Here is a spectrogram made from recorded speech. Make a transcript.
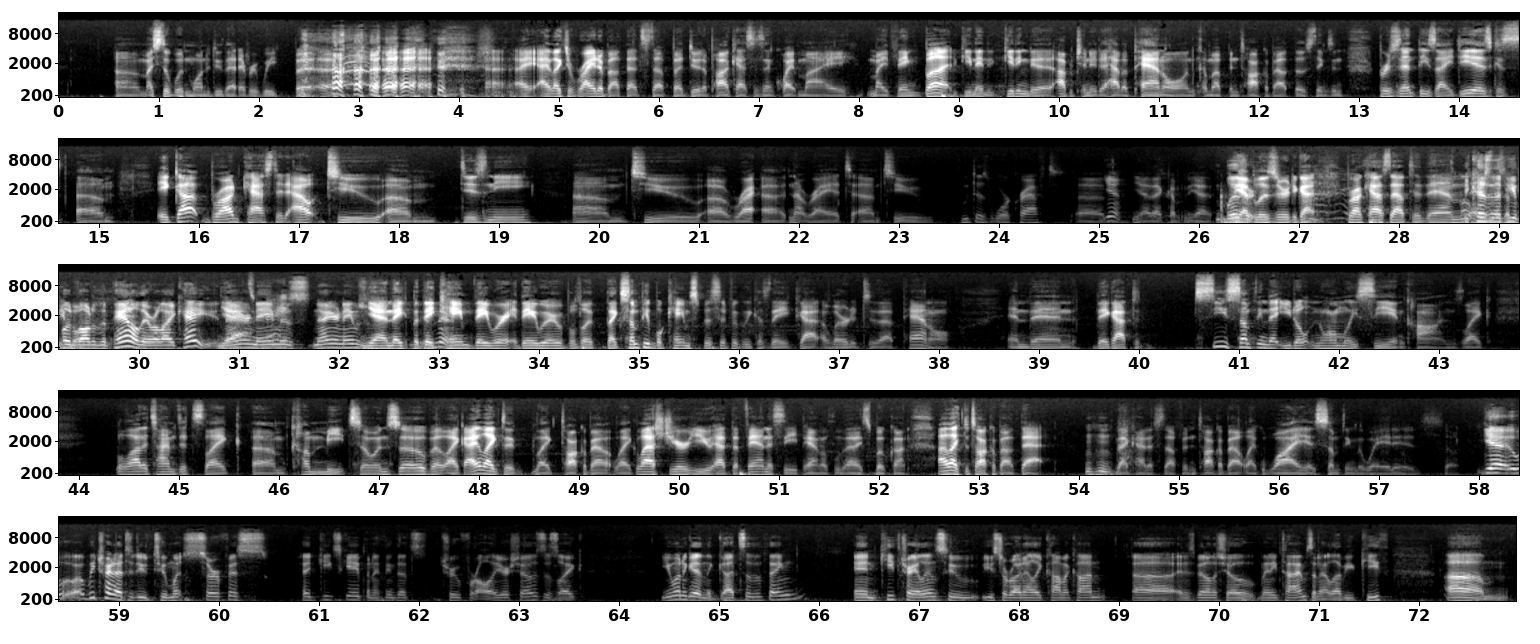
Um, I still wouldn't want to do that every week, but uh, I, I, like to write about that stuff. But doing a podcast isn't quite my my thing. But getting, getting the opportunity to have a panel and come up and talk about those things and present these ideas because um, it got broadcasted out to um, Disney um, to uh, ri- uh, not Riot um, to who does Warcraft? Uh, Yeah. yeah, that company. Yeah, Blizzard. Yeah, Blizzard. Got broadcast out to them because of the some people, involved in the panel, they were like, "Hey, now your name great. is now your name's Yeah, and they but they there." came. They were they were able to like some people came specifically because they got alerted to that panel, and then they got to see something that you don't normally see in cons. Like a lot of times it's like um, come meet so and so, but like I like to like talk about like last year you had the fantasy panel that I spoke on. I like to talk about that. That kind of stuff, and talk about like why is something the way it is. So. Yeah, we try not to do too much surface at Geekscape, and I think that's true for all your shows. Is like you want to get in the guts of the thing. And Keith Tralins, who used to run LA Comic Con uh, and has been on the show many times, and I love you, Keith. Um,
